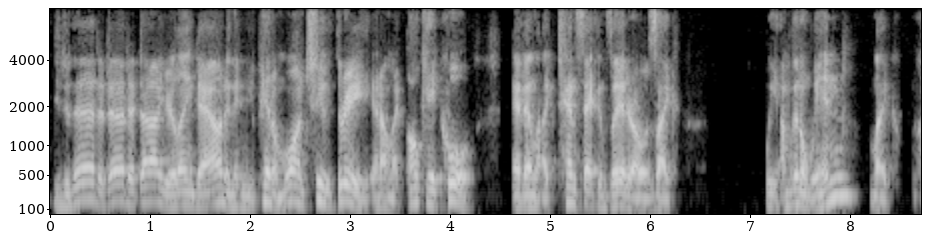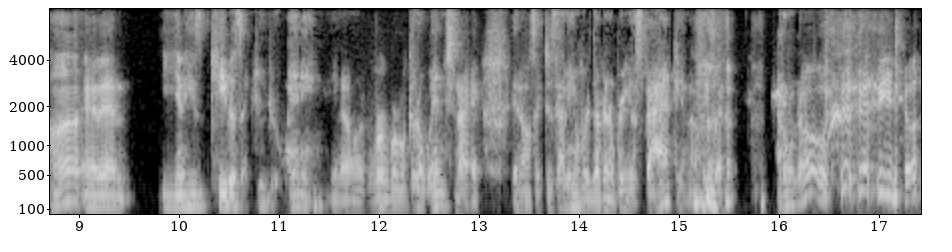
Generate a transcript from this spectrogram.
You do da da da da da. You're laying down, and then you pin them one, two, three. And I'm like, okay, cool. And then like ten seconds later, I was like, wait, I'm gonna win? Like, huh? And then you know, he's Keita's like, dude, you're winning. You know, we're, we're gonna win tonight. And I was like, does that mean they're gonna bring us back? And he's like, I don't know. you know,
